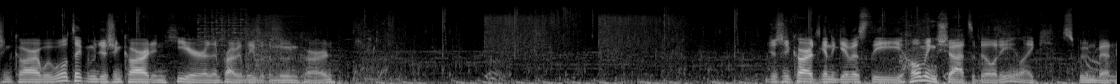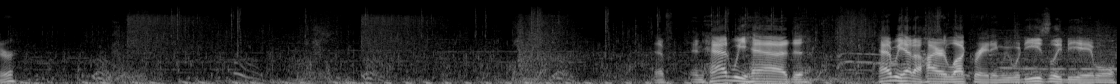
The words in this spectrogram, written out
Magician card. We will take the Magician card in here and then probably leave with the Moon card. Magician card is going to give us the homing shots ability, like Spoonbender. If, and had we had had we had a higher luck rating, we would easily be able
